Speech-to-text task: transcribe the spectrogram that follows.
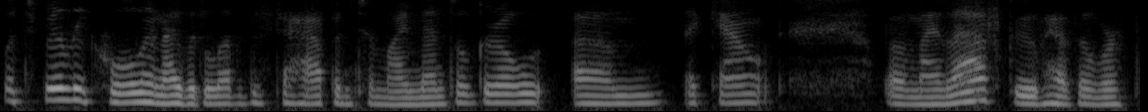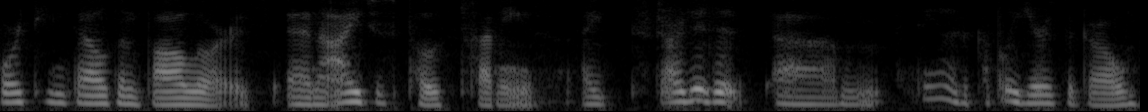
what's really cool, and I would love this to happen to my Mental Girl um, account, but my laugh group has over 14,000 followers, and I just post funnies. I started it, um, I think it was a couple years ago,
